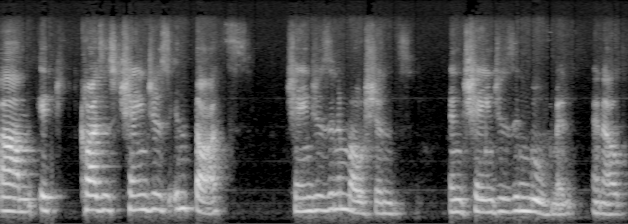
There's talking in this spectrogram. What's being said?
Um, it causes changes in thoughts, changes in emotions, and changes in movement. And I'll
